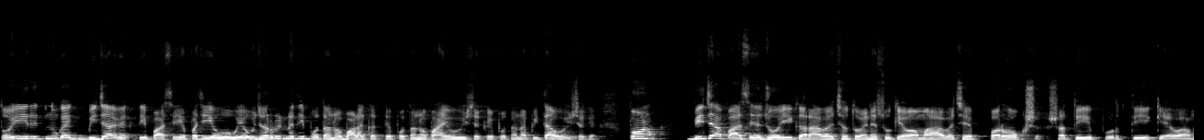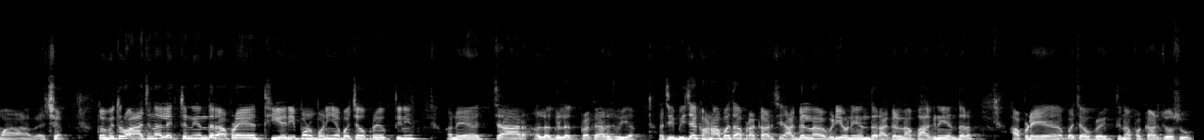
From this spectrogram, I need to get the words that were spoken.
તો એ રીતનું કંઈક બીજા વ્યક્તિ પાસે, એ પછી એવું એવું જરૂરી નથી પોતાનો બાળક જ પોતાનો ભાઈ હોઈ શકે, પોતાના પિતા હોઈ શકે. પણ બીજા પાસે જો એ કરાવે છે, તો એને શું કહેવામાં આવે છે? પરોક્ષ ક્ષતિપૂર્તિ કહેવામાં આવે છે. તો મિત્રો, આજના લેક્ચરની અંદર આપણે થિયરી પણ ભણ્યા, બચાવ પ્રયુક્તિની, અને ચાર અલગ અલગ પ્રકાર જોયા. હજી બીજા ઘણા બધા પ્રકાર છે. આગળના વિડીયોની અંદર, આગળના ભાગની અંદર આપણે બચાવ પ્રયુક્તિના પ્રકાર જોશું.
